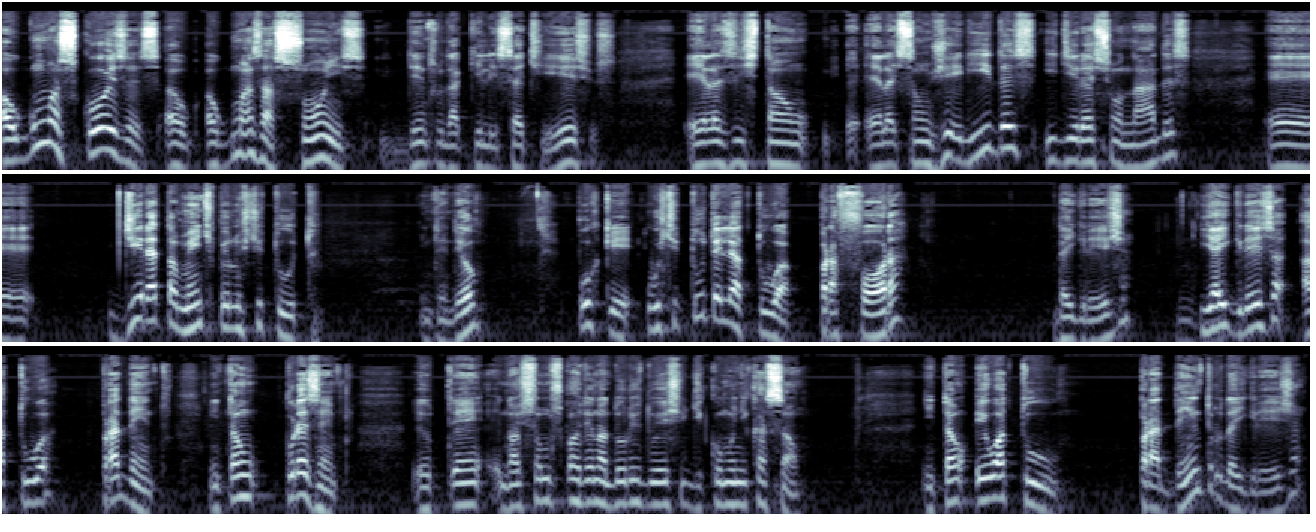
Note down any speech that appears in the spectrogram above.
algumas coisas, al- algumas ações dentro daqueles sete eixos, elas estão, elas são geridas e direcionadas eh, diretamente pelo instituto, entendeu? Porque o instituto ele atua para fora da igreja e a igreja atua para dentro. Então, por exemplo, eu tenho, nós somos coordenadores do eixo de comunicação. Então, eu atuo para dentro da igreja,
